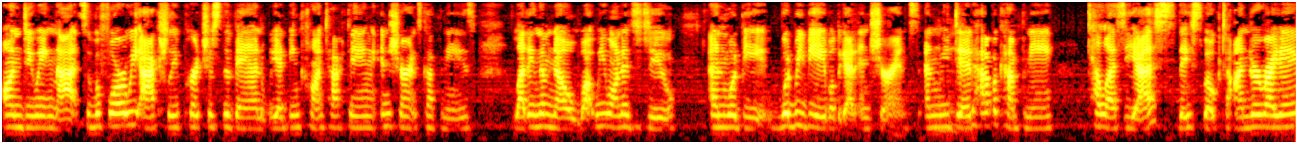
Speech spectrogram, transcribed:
on doing that. So before we actually purchased the van we had been contacting insurance companies letting them know what we wanted to do and would be would we be able to get insurance? And we did have a company tell us yes. They spoke to underwriting.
